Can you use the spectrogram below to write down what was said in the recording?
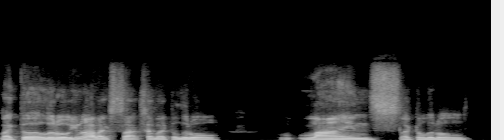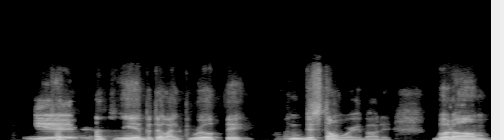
like the little. You know how like socks have like the little lines, like the little yeah. yeah, but they're like real thick. Just don't worry about it. But um,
